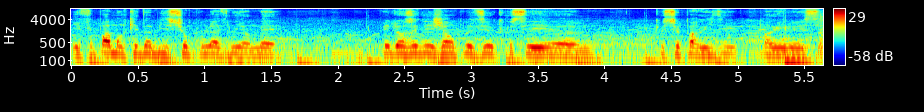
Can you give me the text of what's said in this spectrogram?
Il ne faut pas manquer d'ambition pour l'avenir, mais, mais et déjà on peut dire que, c'est, euh, que ce pari, pari réussi.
